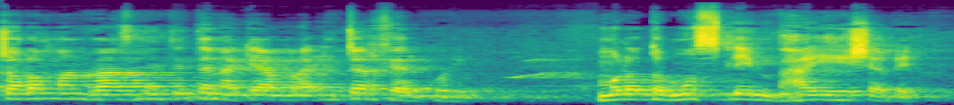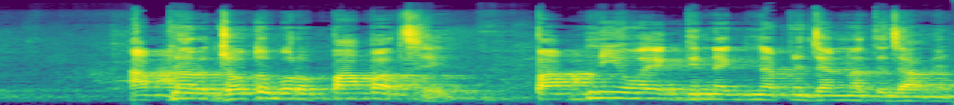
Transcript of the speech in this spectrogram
চলমান রাজনীতিতে নাকি আমরা ইন্টারফেয়ার করি। মূলত মুসলিম ভাই হিসেবে। আপনার যত বড় পাপ আছে, পাপ নিয়েও একদিন একদিন আপনি জান্নাতে যাবেন।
